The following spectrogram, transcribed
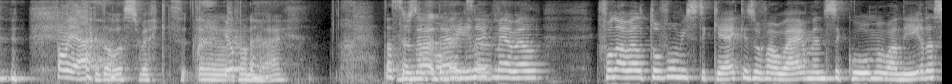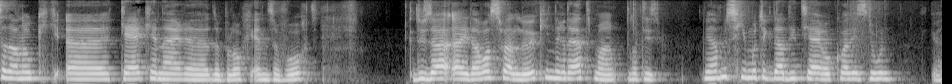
oh, ja. dat alles werkt vandaag. Dat dus daar herinner ik mij wel ik vond dat wel tof om eens te kijken, zo van waar mensen komen, wanneer dat ze dan ook uh, kijken naar uh, de blog enzovoort. Dus dat, dat was wel leuk inderdaad, maar dat is ja, misschien moet ik dat dit jaar ook wel eens doen. Uh.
